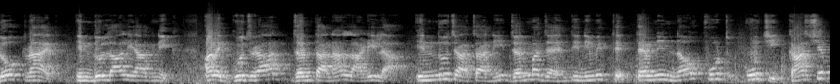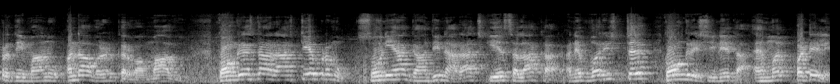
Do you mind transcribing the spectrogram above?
લોકનાયક ઇન્દુલાલ યાજ્ઞિક અને ગુજરાત જનતાના લાડીલા ઇન્દુ ચાચાની જન્મ જયંતિ નિમિત્તે તેમની નવ ફૂટ ઊંચી કાંસ્ય પ્રતિમાનું અનાવરણ કરવામાં આવ્યું. કોંગ્રેસના રાષ્ટ્રીય પ્રમુખ સોનિયા ગાંધીના રાજકીય સલાહકાર અને વરિષ્ઠ કોંગ્રેસી નેતા અહેમદ પટેલે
